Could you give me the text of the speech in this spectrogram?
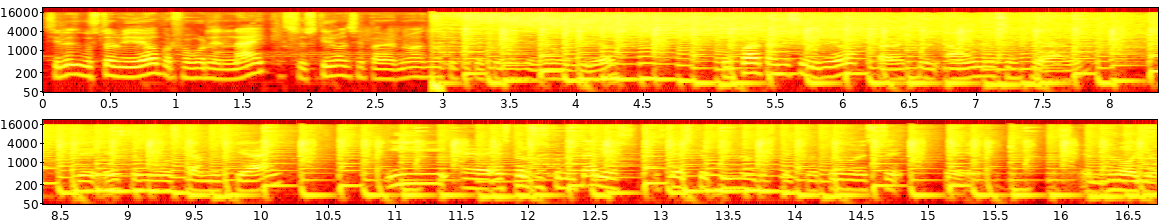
si les gustó el video, por favor den like, suscríbanse para nuevas notificaciones de nuevos videos. Compartan este video para que aún no se enterado de estos nuevos cambios que hay. Y eh, espero sus comentarios. ¿Ustedes qué opinan respecto a todo este eh, embrollo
